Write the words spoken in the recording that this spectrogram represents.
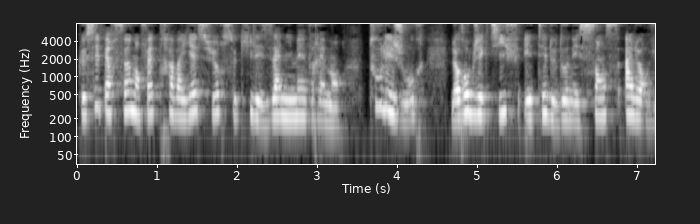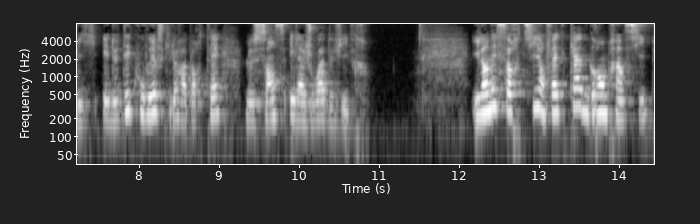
que ces personnes en fait travaillaient sur ce qui les animait vraiment. Tous les jours, leur objectif était de donner sens à leur vie et de découvrir ce qui leur apportait le sens et la joie de vivre. Il en est sorti en fait quatre grands principes.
